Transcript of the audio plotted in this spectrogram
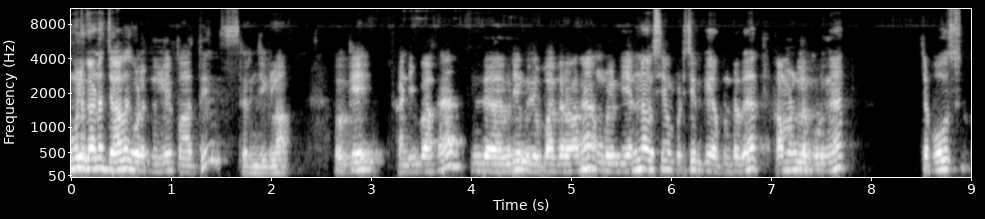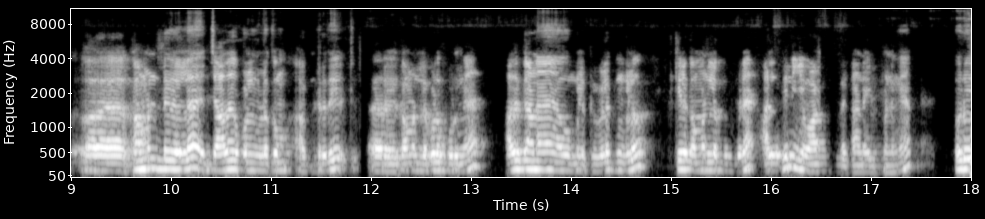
உங்களுக்கான ஜாதக விளக்கங்களையும் பார்த்து தெரிஞ்சுக்கலாம். ஓகே கண்டிப்பாக இந்த வீடியோ பதிவு பார்க்குறவங்க உங்களுக்கு என்ன விஷயம் பிடிச்சிருக்கு அப்படின்றத கமெண்ட்ல கொடுங்க. சப்போஸ் கமெண்ட்ல ஜாதக பலன் விளக்கம் அப்படின்றது கமெண்ட்ல கூட கொடுங்க. அதுக்கான உங்களுக்கு விளக்கங்களும் கீழே கமெண்ட்ல கொடுக்குறேன். அல்லது நீங்க வாட்ஸ்அப்ல கான்டாக்ட் பண்ணுங்க. ஒரு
